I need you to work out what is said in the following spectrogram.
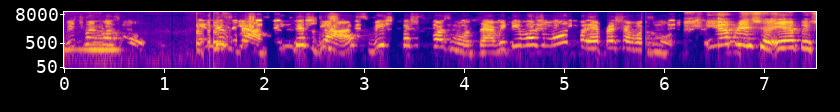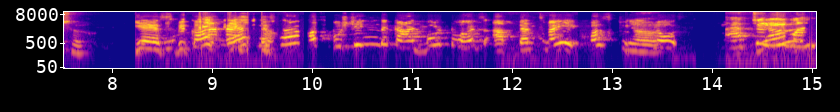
Which one was more? In this glass, in this glass, which pressure was more? Gravity was more or air pressure was more? Air pressure, air pressure. Yes, because air pressure was pushing the cardboard towards up. That's why it was Yeah. close. Actually, one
